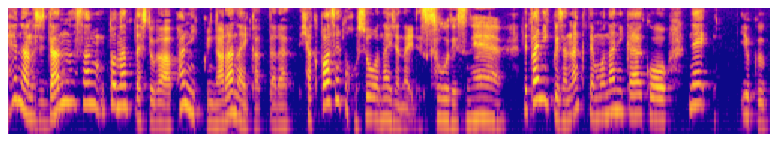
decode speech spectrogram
変な話、旦那さんとなった人がパニックにならないかったら100%保証はないじゃないですか。そうですね。で、パニックじゃなくても何かこう、ね、よく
